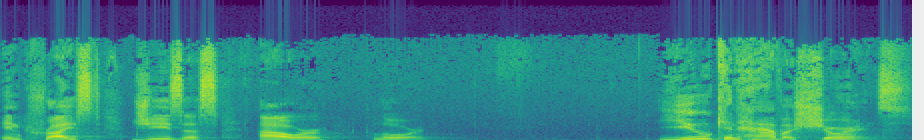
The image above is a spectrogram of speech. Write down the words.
in Christ Jesus our Lord. You can have assurance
